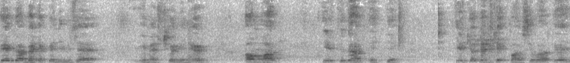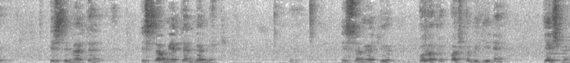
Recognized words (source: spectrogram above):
Peygamber Efendimiz'e hemen söyleniyor. Ammar irtidat etti. İrtidatın tek manası vardı. İslamiyet'ten, İslamiyet'ten dönmek. İslamiyet'i bırakıp başka bir dine geçmek.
